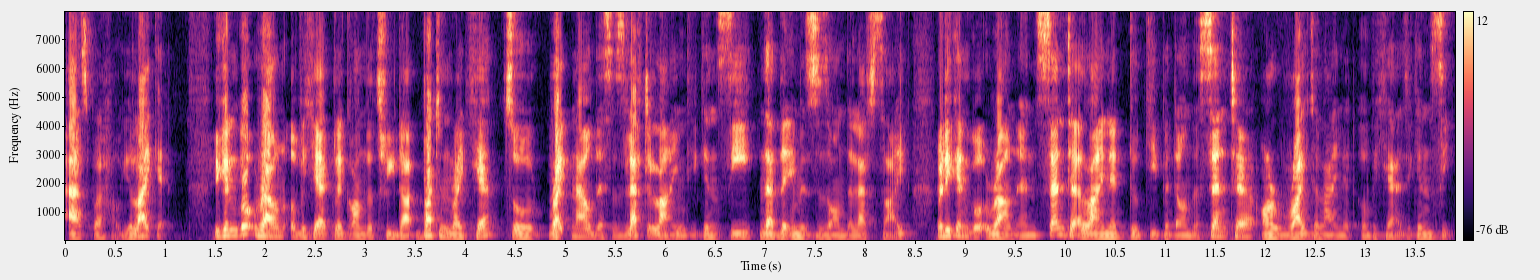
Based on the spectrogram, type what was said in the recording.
as per how you like it. You can go around over here, click on the three dot button right here. So right now this is left aligned. You can see that the image is on the left side, but you can go around and center align it to keep it on the center or right align it over here as you can see.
